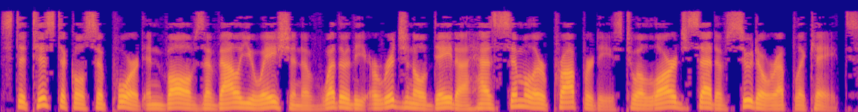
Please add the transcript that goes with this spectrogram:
Statistical support involves evaluation of whether the original data has similar properties to a large set of pseudoreplicates.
